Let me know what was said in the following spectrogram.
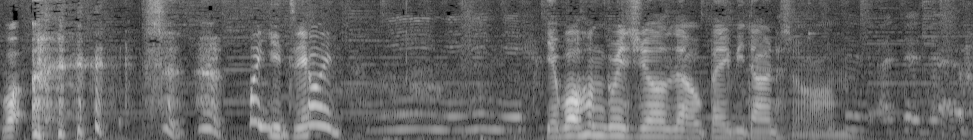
What? what are you doing? Yeah, what hunger is your little baby dinosaur on? I don't know.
